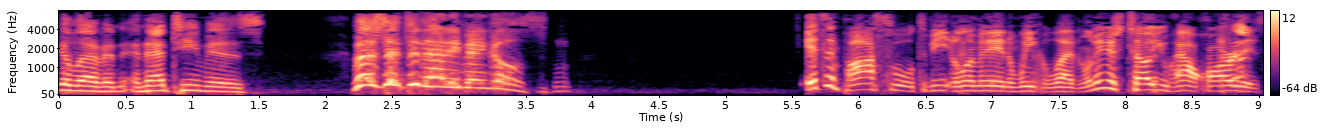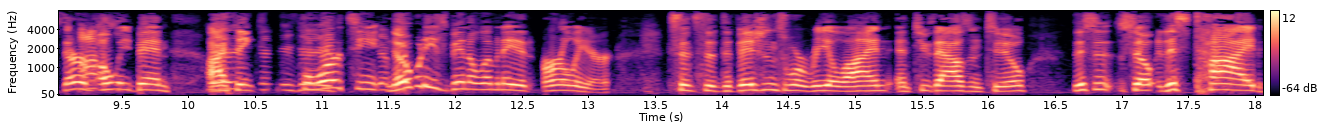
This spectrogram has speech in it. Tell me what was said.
it? 11, and that team is the Cincinnati Bengals. It's impossible to be eliminated in week 11. Let me just tell you how hard it is. There have only been, I think, very, very four teams. Nobody's been eliminated earlier since the divisions were realigned in 2002. This is so. This tied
